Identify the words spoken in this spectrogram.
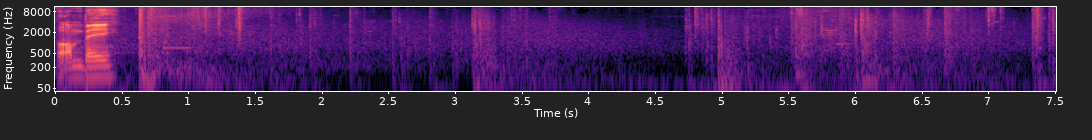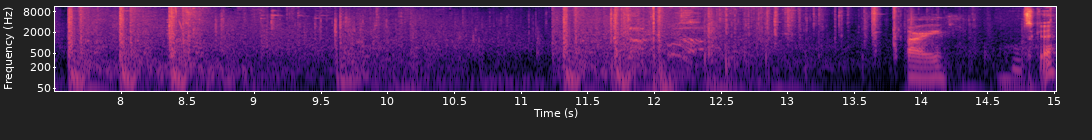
Bomb B. Sorry. Let's go.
